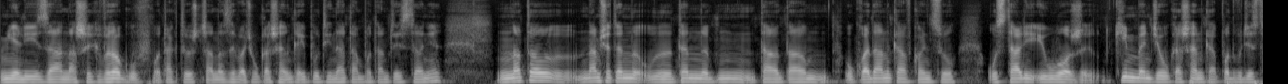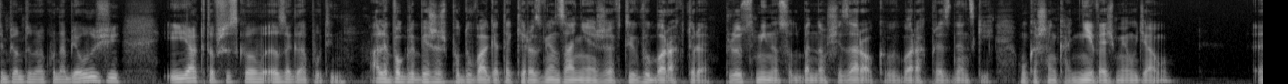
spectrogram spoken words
mieli za naszych wrogów, bo tak to już trzeba nazywać Łukaszenkę i Putina tam po tamtej stronie, no to nam się ten, ten, ta, ta układanka w końcu ustali i ułoży. Kim będzie Łukaszenka po 25 roku na Białorusi i jak to wszystko rozegra Putin. Ale w ogóle bierzesz pod uwagę takie rozwiązanie, że w tych wyborach, które plus minus odbędą się za rok, w wyborach prezydenckich, Łukaszenka nie weźmie udziału? E,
